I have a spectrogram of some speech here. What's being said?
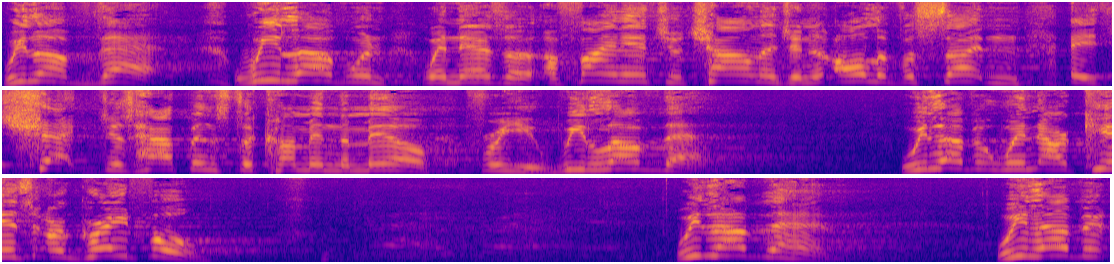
We love that. We love when, when there's a, a, financial challenge and all of a sudden a check just happens to come in the mail for you. We love that. We love it when our kids are grateful. We love that. We love it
